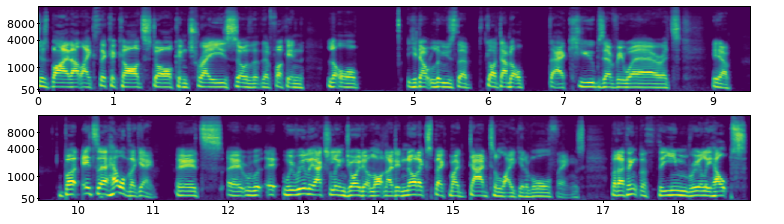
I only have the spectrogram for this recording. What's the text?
just buy that like thicker card stock and trays so that they're fucking little. You don't lose the goddamn little uh, cubes everywhere. It's you know, but it's a hell of a game. It's it, it, we really actually enjoyed it a lot, and I did not expect my dad to like it of all things. But I think the theme really helps,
